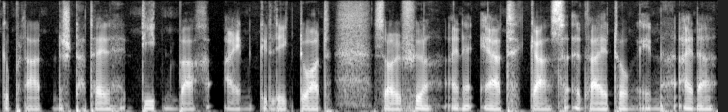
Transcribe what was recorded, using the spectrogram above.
geplanten Stadtteil Dietenbach eingelegt. Dort soll für eine Erdgasleitung in einer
